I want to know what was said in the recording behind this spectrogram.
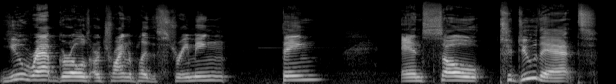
you rap girls are trying to play the streaming thing. And so to do that,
